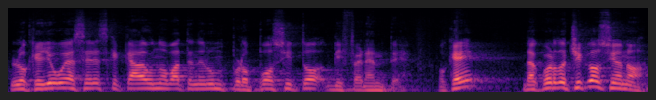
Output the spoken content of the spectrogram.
lo que yo voy a hacer es que cada uno va a tener un propósito diferente. ¿Ok? ¿De acuerdo, chicos? ¿Sí o no?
